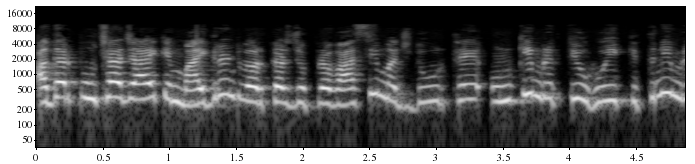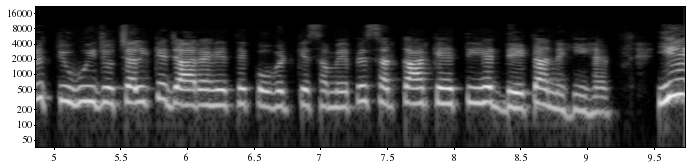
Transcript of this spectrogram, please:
अगर पूछा जाए कि माइग्रेंट वर्कर्स जो प्रवासी मजदूर थे उनकी मृत्यु हुई कितनी मृत्यु हुई जो चल के जा रहे थे कोविड के समय पे सरकार कहती है डेटा नहीं है। ये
